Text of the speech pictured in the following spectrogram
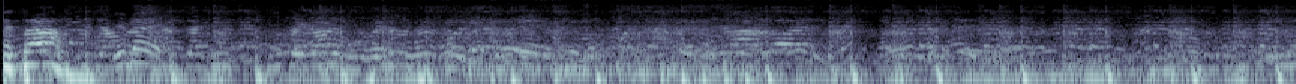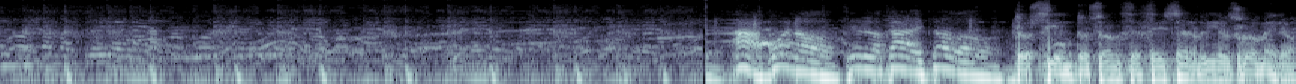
Está. Ah, bueno, tiene local y todo. 211 César Ríos Romero.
